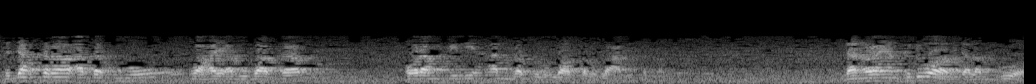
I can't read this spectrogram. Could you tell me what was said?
Sejahtera atasmu wahai Abu Bakar orang pilihan Rasulullah sallallahu alaihi wasallam. Dan orang yang kedua di dalam gua.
